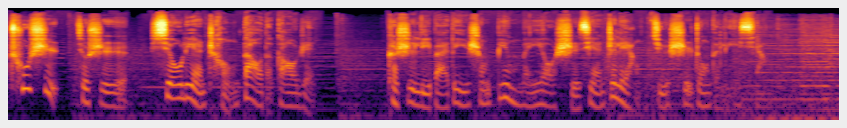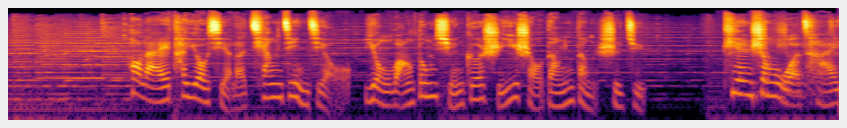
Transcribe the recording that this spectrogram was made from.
出世就是修炼成道的高人。可是李白的一生并没有实现这两句诗中的理想。后来，他又写了《将进酒》《永王东巡歌十一首》等等诗句。天生我材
